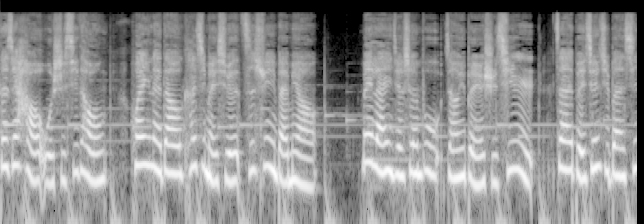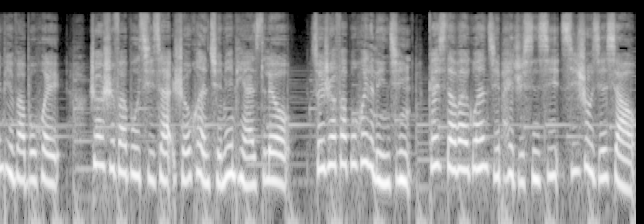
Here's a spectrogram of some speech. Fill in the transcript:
大家好，我是西彤，欢迎来到科技美学资讯一百秒。魅蓝已经宣布将于本月十七日在北京举办新品发布会，正式发布旗下首款全面屏 S 六。随着发布会的临近，该机的外观及配置信息悉数揭晓。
